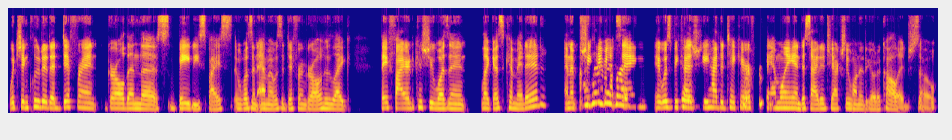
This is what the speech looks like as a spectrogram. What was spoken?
which included a different girl than the baby Spice. It wasn't Emma, it was a different girl who like they fired because she wasn't like as committed. And she came out like- saying it was because she had to take care of her family and decided she actually wanted to go to college. So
